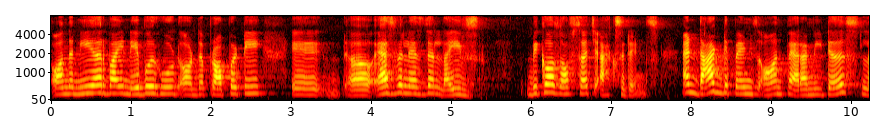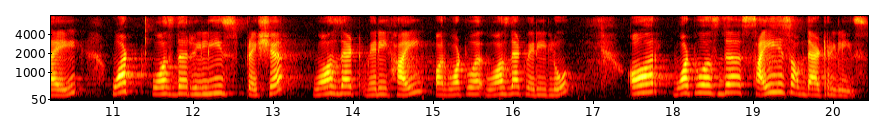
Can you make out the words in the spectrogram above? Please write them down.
on the nearby neighborhood or the property Uh, as well as the lives because of such accidents and that depends on parameters like what was the release pressure was that very high or what was, was that very low or what was the size of that release.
